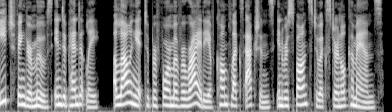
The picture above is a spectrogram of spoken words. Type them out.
Each finger moves independently, allowing it to perform a variety of complex actions in response to external commands.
